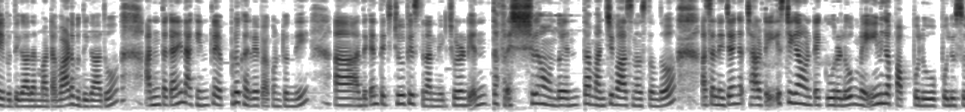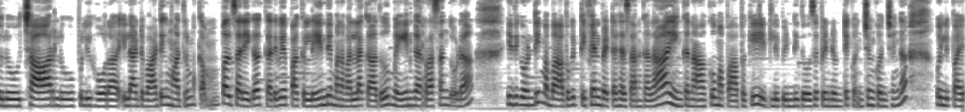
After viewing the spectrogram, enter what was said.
చేయబుద్ధి కాదనమాట వాడబుద్ధి కాదు. అంతకని నాకు ఇంట్లో ఎప్పుడూ కరివేపాకు ఉంటుంది. అందుకని తెచ్చి చూపిస్తున్నాను మీకు. చూడండి ఎంత ఫ్రెష్గా ఉందో ఎంత మంచి వాసన వస్తుందో అసలు నిజంగా చాలా టేస్టీగా ఉంటాయి కూరలు. మెయిన్గా పప్పులు పులుసులు చార్లు పులిహోర ఇలాంటి వాటికి మాత్రం కంపల్సరీగా కరివేపాకు లేనిదే మన వల్ల కాదు. మెయిన్గా రసం కూడా. ఇదిగోండి మా బాబుకి టిఫిన్ పెట్టేసేసాను కదా. ఇంకా నాకు మా పాపకి ఇడ్లీ పిండి దోశ పిండి ఉంటే కొంచెం కొంచెంగా ఉల్లిపాయ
